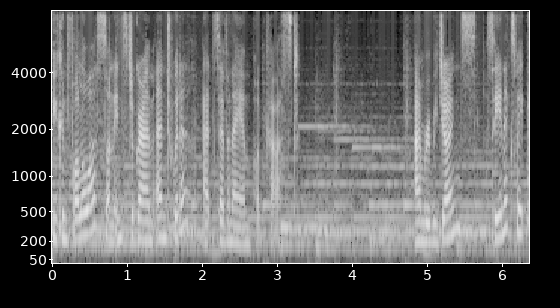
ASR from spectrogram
You can follow us on Instagram and Twitter at 7am podcast. I'm Ruby Jones. See you next week.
